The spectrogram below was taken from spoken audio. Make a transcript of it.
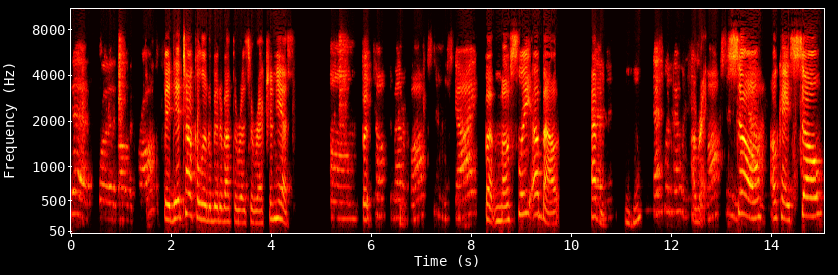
death was on the cross. They did talk a little bit about the resurrection, yes, Um, But- they talked about a box in the sky. but mostly about heaven. Mm-hmm. That's what happened. All There's a box in the So, okay, so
